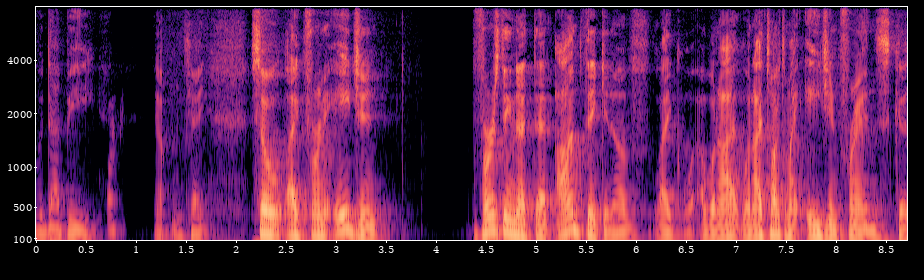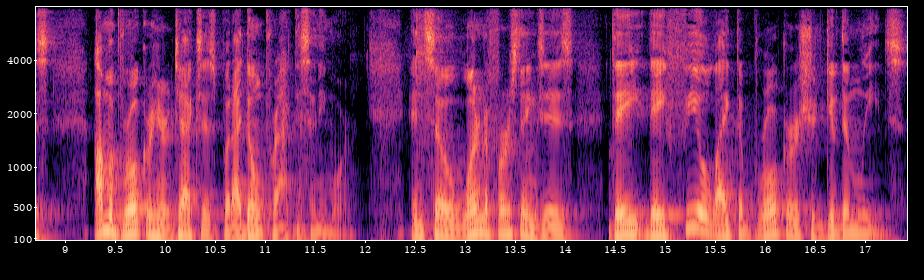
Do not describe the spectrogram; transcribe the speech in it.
Would that be? Yeah. Yep. Okay. So, like for an agent, the first thing that that I'm thinking of, like when I when I talk to my agent friends, because I'm a broker here in Texas, but I don't practice anymore, and so one of the first things is they they feel like the broker should give them leads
